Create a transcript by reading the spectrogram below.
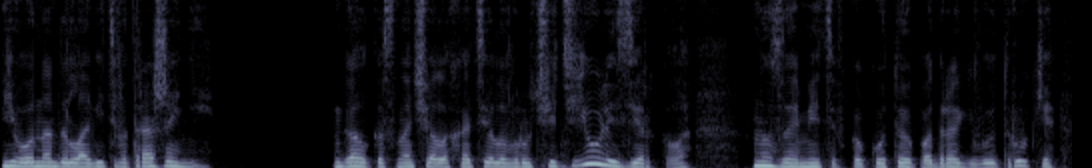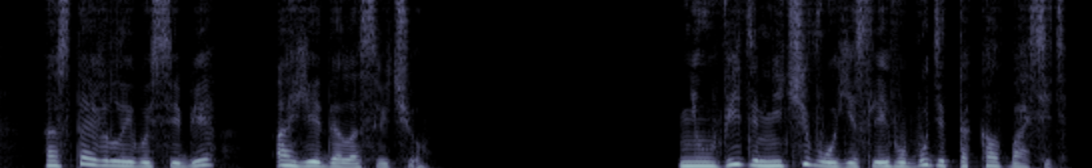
Его надо ловить в отражении». Галка сначала хотела вручить Юле зеркало, но, заметив, как у той подрагивают руки, оставила его себе, а ей дала свечу. «Не увидим ничего, если его будет так колбасить»,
